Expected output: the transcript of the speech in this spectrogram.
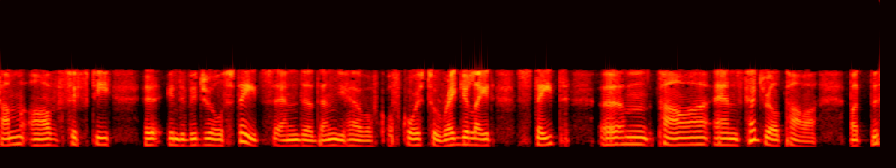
sum of 50 uh, individual states, and uh, then you have, of, of, course, to regulate state um, power and federal power. But this,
